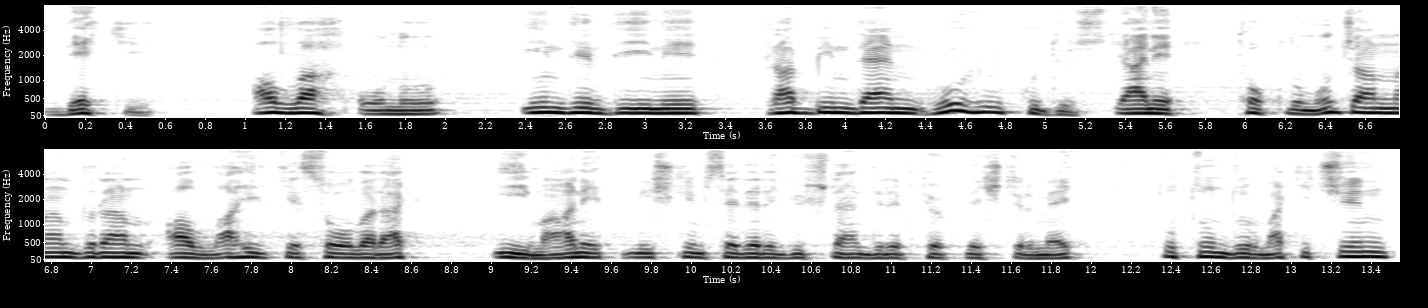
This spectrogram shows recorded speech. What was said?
De ki, Allah onu, indirdiğini Rabbinden Ruhül Kudüs yani toplumu canlandıran Allah ilkesi olarak iman etmiş kimseleri güçlendirip kökleştirmek, tutundurmak için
